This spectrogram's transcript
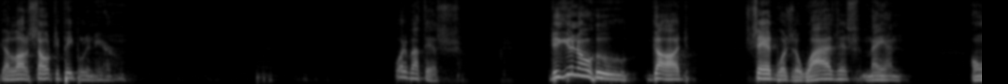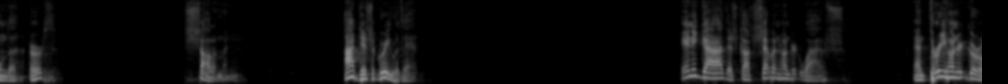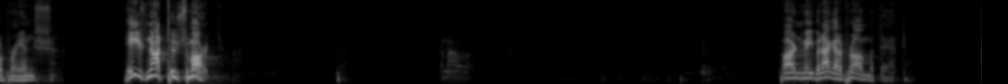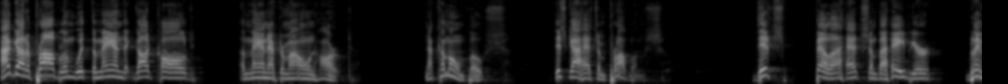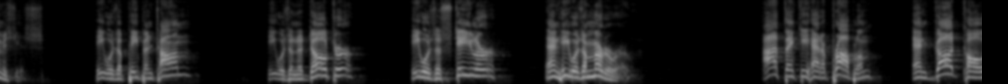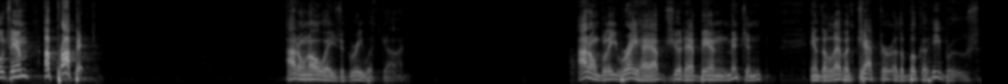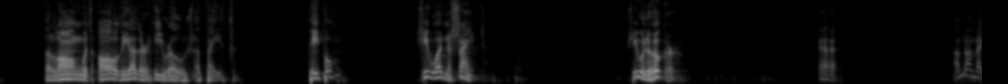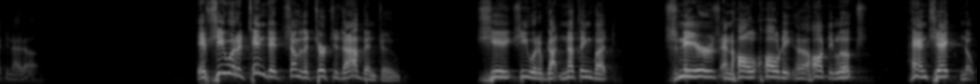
Got a lot of salty people in here. What about this? Do you know who God said was the wisest man on the earth? Solomon. I disagree with that. Any guy that's got 700 wives and 300 girlfriends, he's not too smart. Pardon me, but I got a problem with that. I got a problem with the man that God called a man after my own heart. Now, come on, folks. This guy had some problems. This fella had some behavior blemishes. He was a peeping Tom. He was an adulterer. He was a stealer. And he was a murderer. I think he had a problem, and God calls him a prophet. I don't always agree with God. I don't believe Rahab should have been mentioned in the 11th chapter of the book of Hebrews, along with all the other heroes of faith. People, she wasn't a saint, she was a hooker. I'm not making that up. If she would have attended some of the churches that I've been to, she, she would have got nothing but sneers and haughty, uh, haughty looks. Handshake, no.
